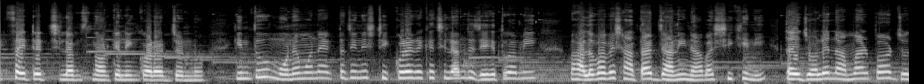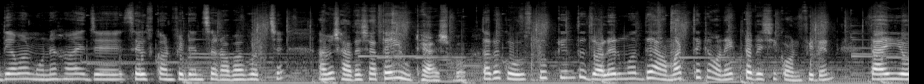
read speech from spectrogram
এক্সাইটেড ছিলাম স্নরকেলিং করার জন্য। কিন্তু মনে মনে একটা জিনিস ঠিক করে রেখেছিলাম যে, যেহেতু আমি ভালোভাবে সাঁতার জানি না বা শিখিনি, তাই জলে নামার পর যদি আমার মনে হয় যে সেলফ কনফিডেন্সের অভাব হচ্ছে, আমি সাথে সাথেই উঠে আসব। তবে কৌস্তুভ কিন্তু জলের মধ্যে আমার থেকে অনেকটা বেশি কনফিডেন্ট তাই ও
